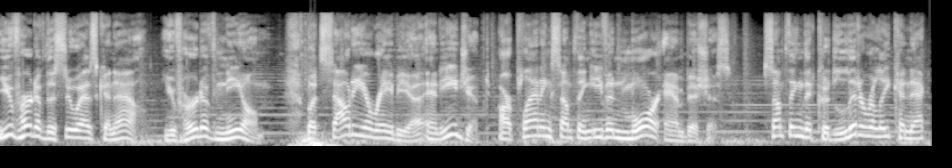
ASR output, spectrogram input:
You've heard of the Suez Canal, you've heard of NEOM, but Saudi Arabia and Egypt are planning something even more ambitious, something that could literally connect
